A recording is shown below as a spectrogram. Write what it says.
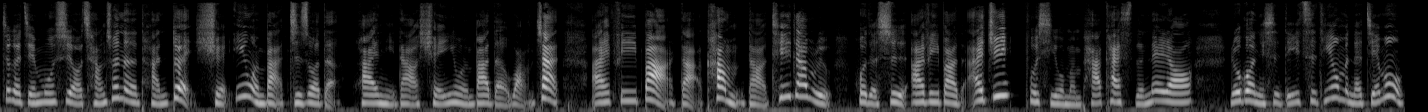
这个节目是由常春藤的团队学英文吧制作的。 欢迎你到学英文吧的网站 ivbar.com.tw 或者是 ivbar 的 IG 复习我们 podcast 的内容。如果你是第一次听我们的节目，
